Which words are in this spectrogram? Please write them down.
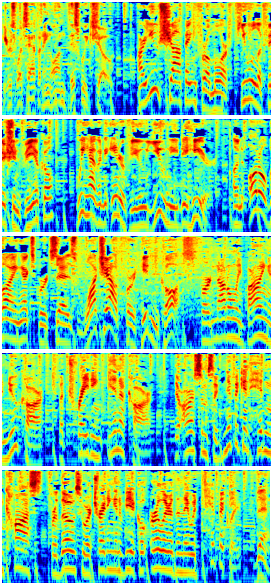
Here's what's happening on this week's show. Are you shopping for a more fuel efficient vehicle? We have an interview you need to hear. An auto buying expert says watch out for hidden costs. For not only buying a new car, but trading in a car, there are some significant hidden costs for those who are trading in a vehicle earlier than they would typically. Then,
